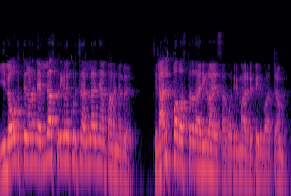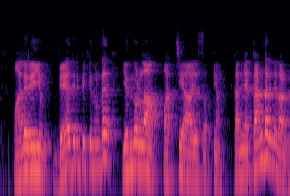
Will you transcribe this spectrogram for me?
ഈ ലോകത്ത് കാണുന്ന എല്ലാ സ്ത്രീകളെക്കുറിച്ചല്ല ഞാൻ പറഞ്ഞത്. ചില അല്പവസ്ത്രധാരികളായ സഹോദരിമാരുടെ പെരുമാറ്റം പലരെയും വേദനിപ്പിക്കുന്നുണ്ട് എന്നുള്ള പച്ചയായ സത്യം. കാരണം ഞാൻ കണ്ടറിഞ്ഞതാണ്.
